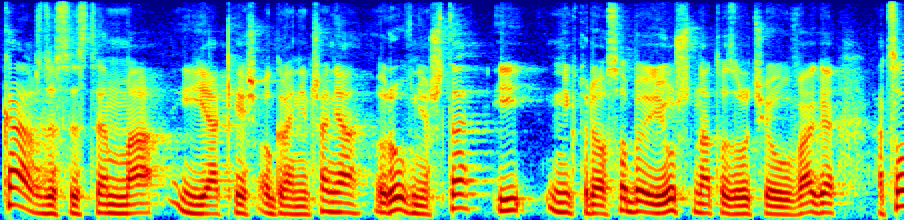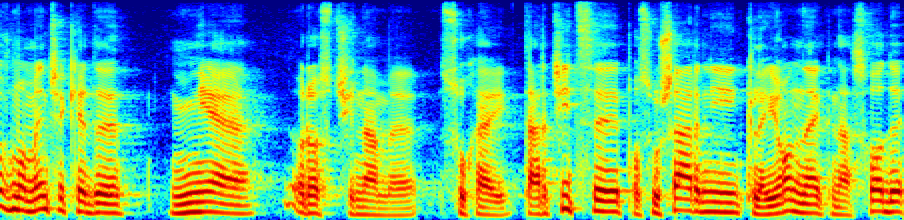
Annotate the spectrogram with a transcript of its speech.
każdy system ma jakieś ograniczenia, również te i niektóre osoby już na to zwróciły uwagę. A co w momencie, kiedy nie rozcinamy suchej tarcicy, posuszarni, klejonek na schody,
